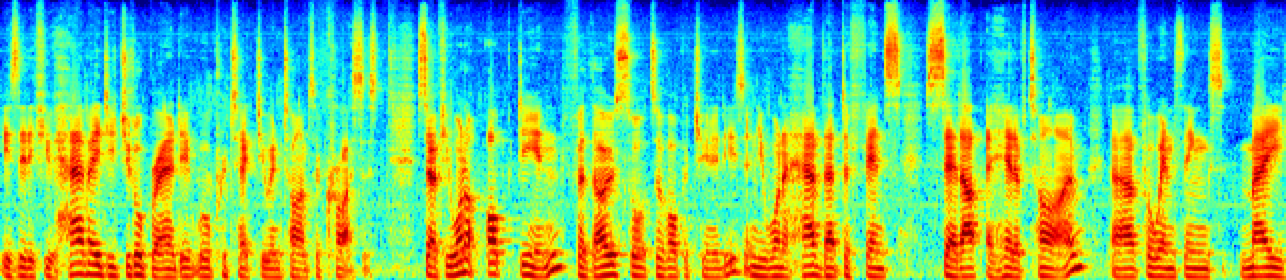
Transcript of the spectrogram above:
is that if you have a digital brand, it will protect you in times of crisis. So, if you want to opt in for those sorts of opportunities and you want to have that defense set up ahead of time uh, for when things may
